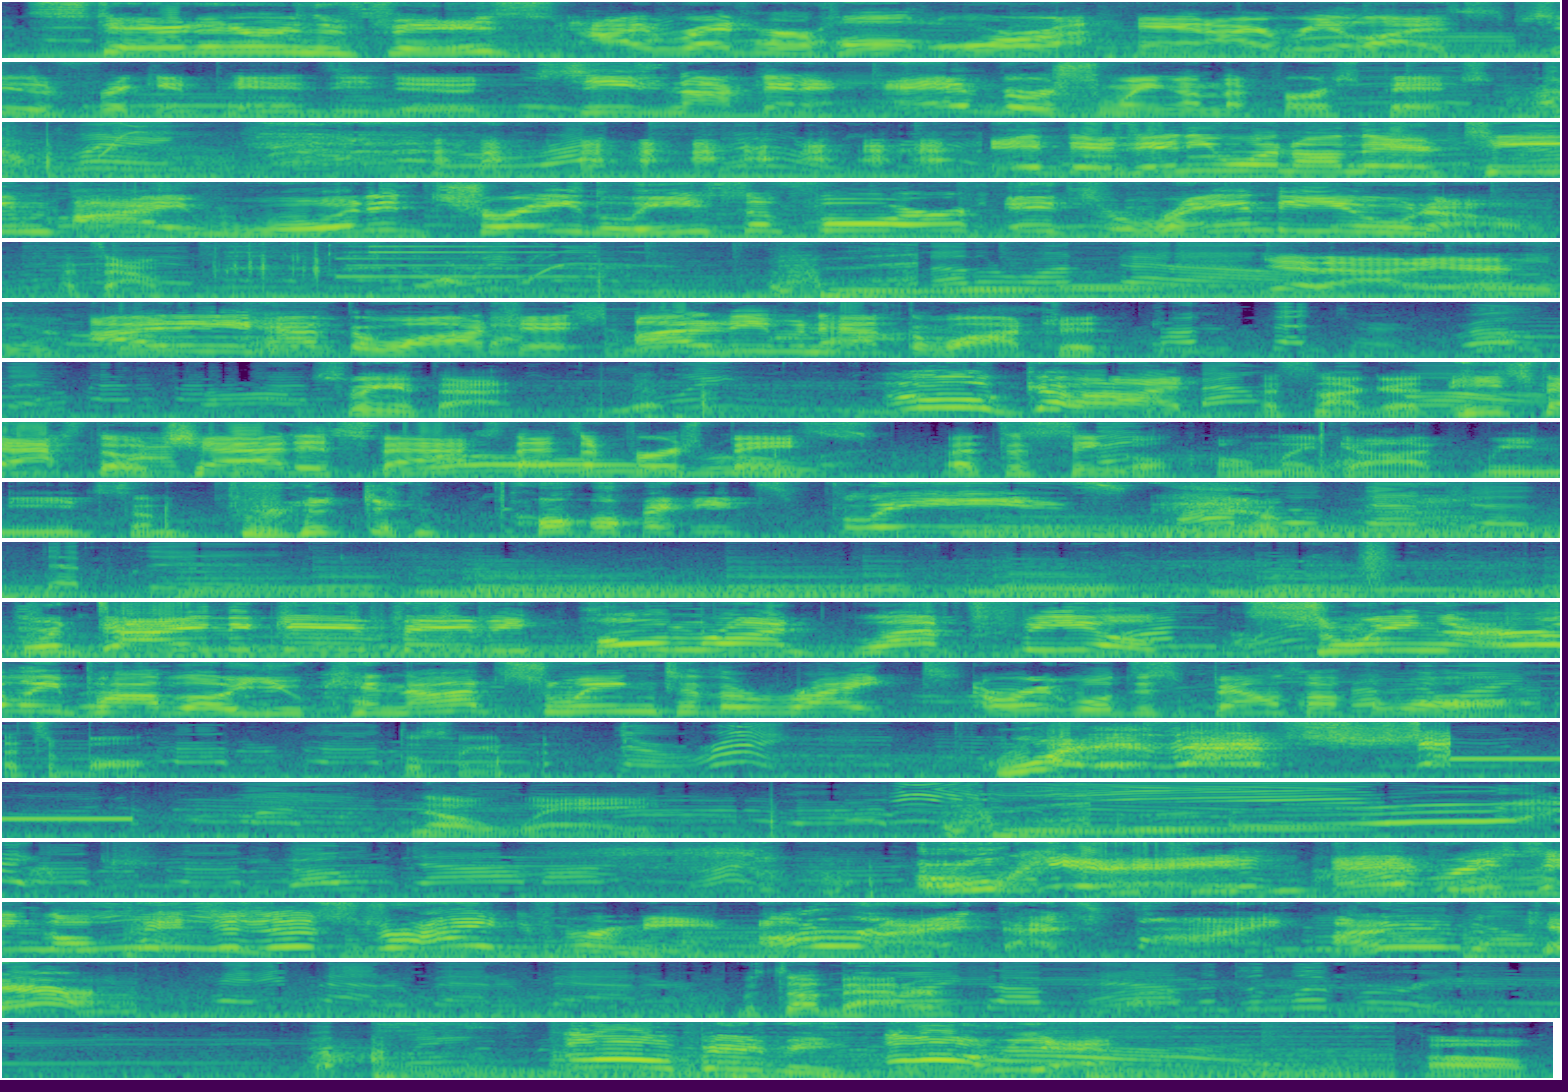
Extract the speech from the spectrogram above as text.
stared at her in the face. I read her whole aura, and I realized she's a freaking pansy, dude. She's not gonna ever swing on the first pitch. A swing. The right If there's anyone on their team I wouldn't trade Lisa for, it's Randy Uno. That's out. Another one down. Get out of here. I didn't even have to watch it. I didn't even have to watch it. Come center. Rosen. Swing at that. Oh, God. That's not good. He's fast, though. Chad is fast. That's a first base. That's a single. Oh, my God. We need some freaking points, please. We're tying the game, baby. Home run, left field. Swing early, Pablo. You cannot swing to the right, or it will just bounce off the wall. That's a ball. Don't swing at that. The right. What is that shit? No way. He goes down on strike. Okay. Every single pitch is a strike for me. All right, that's fine. I don't even care. Hey, batter, batter, batter. What's up, batter? Oh, baby. Oh, yeah. Oh.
